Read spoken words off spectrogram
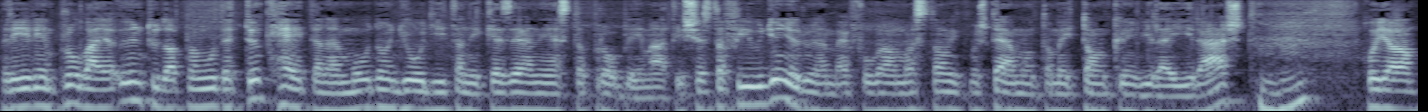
révén próbálja öntudatlanul, de tök helytelen módon gyógyítani, kezelni ezt a problémát. És ezt a fiú gyönyörűen megfogalmazta, amit most elmondtam egy tankönyvi leírást, uh-huh hogy a,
